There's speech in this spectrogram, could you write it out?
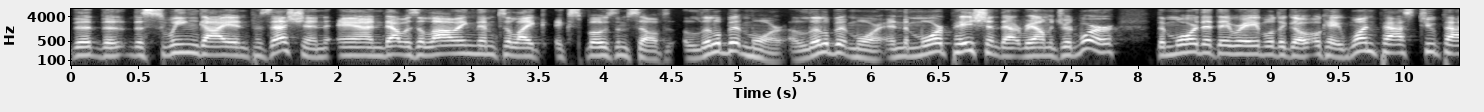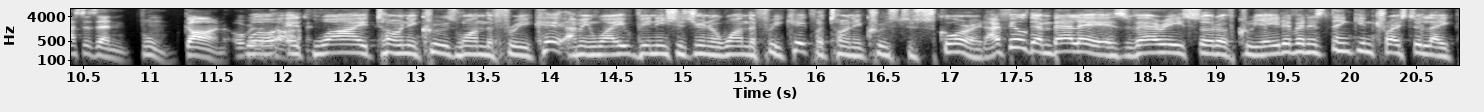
the the the swing guy in possession, and that was allowing them to like expose themselves a little bit more, a little bit more. And the more patient that Real Madrid were, the more that they were able to go, okay, one pass, two passes, and boom, gone over well, the top. it's why Toni Kroos won the free kick. I mean, why Vinicius Jr. won the free kick for Toni Kroos to score it. I feel Dembele is very sort of creative in his thinking, tries to like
